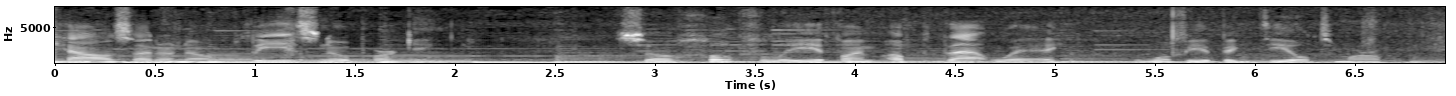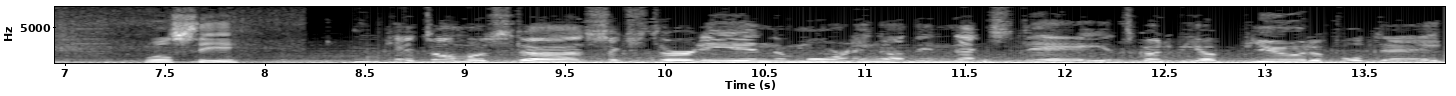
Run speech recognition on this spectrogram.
cows. I don't know. Please, no parking. So hopefully, if I'm up that way, it won't be a big deal tomorrow. We'll see. Okay, it's almost uh, 6.30 in the morning on the next day. It's going to be a beautiful day.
